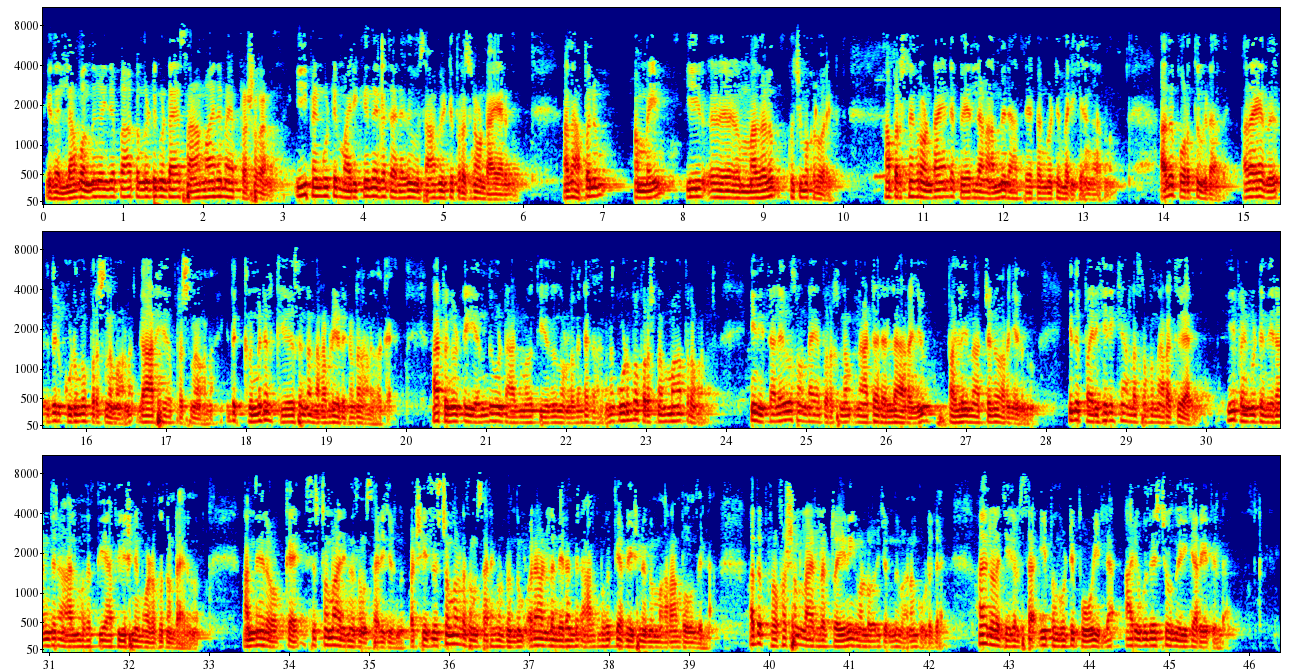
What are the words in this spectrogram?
ഇതെല്ലാം വന്നു കഴിഞ്ഞപ്പോൾ ആ പെൺകുട്ടിക്കുണ്ടായ സാമാന്യമായ പ്രഷറാണ്. ഈ പെൺകുട്ടി മരിക്കുന്നതിന്റെ തലേ ദിവസം ആ വീട്ടിൽ പ്രശ്നം ഉണ്ടായിരുന്നു. അത് അപ്പനും അമ്മയും ഈ മകളും കൊച്ചുമക്കളുമായിട്ട് ആ പ്രശ്നങ്ങൾ ഉണ്ടായതിന്റെ പേരിലാണ് അന്ന് രാത്രി പെൺകുട്ടി മരിക്കാൻ കാരണം. അത് പുറത്തു വിടാതെ. അതായത് ഇതൊരു കുടുംബ പ്രശ്നമാണ് ഗാർഹിക പ്രശ്നമാണ്. ഇത് ക്രിമിനൽ കേസിന്റെ നടപടി എടുക്കേണ്ടതാണ് ഇതൊക്കെ. ആ പെൺകുട്ടി എന്തുകൊണ്ട് ആത്മഹത്യ ചെയ്തു എന്നുള്ളതിന്റെ കാരണം കുടുംബ പ്രശ്നം മാത്രമാണ്. ഇനി തലേദിവസം ഉണ്ടായ പ്രശ്നം നാട്ടുകാരെല്ലാം അറിഞ്ഞു പള്ളിയിൽ നിന്ന് അച്ഛനും അറിഞ്ഞിരുന്നു. ഇത് പരിഹരിക്കാനുള്ള ശ്രമം നടക്കുകയായിരുന്നു. ഈ പെൺകുട്ടി നിരന്തരം ആത്മഹത്യ ഭീഷണി മുഴക്കുന്നുണ്ടായിരുന്നു. അന്നേരമൊക്കെ സിസ്റ്റർമാർ ഇന്ന് സംസാരിച്ചിരുന്നു. പക്ഷേ ഈ സിസ്റ്റർമാരുടെ സംസാരം കൊണ്ടൊന്നും ഒരാളുടെ നിരന്തര ആത്മഹത്യാ ഭീഷണി ഒന്നും മാറാൻ പോകുന്നില്ല. അത് പ്രൊഫഷണൽ ആയിട്ടുള്ള ട്രെയിനിങ് ഉള്ളവർ ചെന്ന് വേണം കൊടുക്കാൻ അതിനുള്ള ചികിത്സ ഈ പെൺകുട്ടി പോയില്ല. ആരും ഉപദേശിച്ചൊന്നും എനിക്കറിയത്തില്ല.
